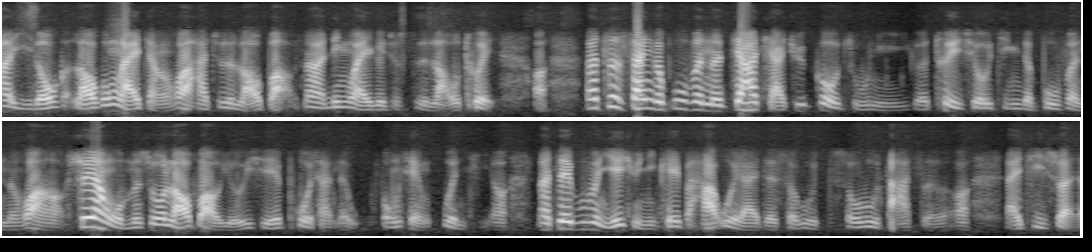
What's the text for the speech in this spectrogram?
那以劳劳工来讲的话，它就是劳保；那另外一个就是劳退啊。那这三个部分呢，加起来去构筑你一个退休金的部分的话啊，虽然我们说劳保有一些破产的风险问题啊，那这一部分也许你可以把它未来的收入收入打折啊来计算，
